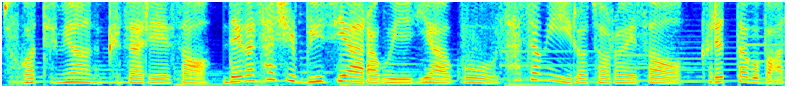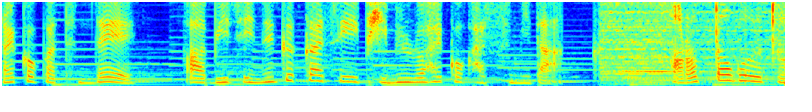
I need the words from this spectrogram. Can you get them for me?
저 같으면 그 자리에서 내가 사실 미지야라고 얘기하고 사정이 이러저러해서 그랬다고 말할 것 같은데 아 미지는 끝까지 비밀로 할 것 같습니다. 알았다고 해도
